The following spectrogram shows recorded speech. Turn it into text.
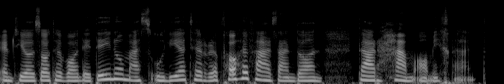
امتیازات والدین و مسئولیت رفاه فرزندان در هم آمیختند.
